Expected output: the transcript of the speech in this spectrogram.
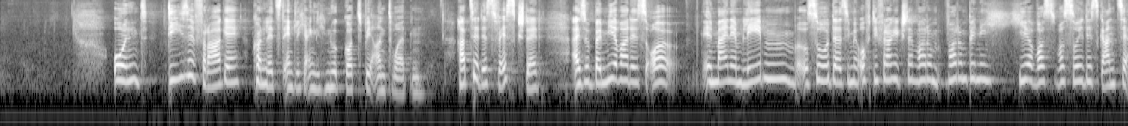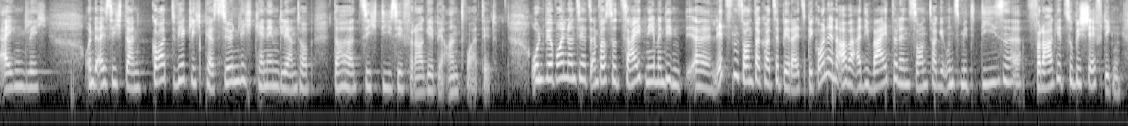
Und diese Frage kann letztendlich eigentlich nur Gott beantworten. Habt ihr das festgestellt? Also bei mir war das in meinem Leben so, dass ich mir oft die Frage gestellt habe, warum, warum bin ich hier? Was, was soll das Ganze eigentlich? Und als ich dann Gott wirklich persönlich kennengelernt habe, da hat sich diese Frage beantwortet. Und wir wollen uns jetzt einfach so Zeit nehmen. Den äh, letzten Sonntag hat es ja bereits begonnen, aber auch die weiteren Sonntage uns mit dieser Frage zu beschäftigen.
